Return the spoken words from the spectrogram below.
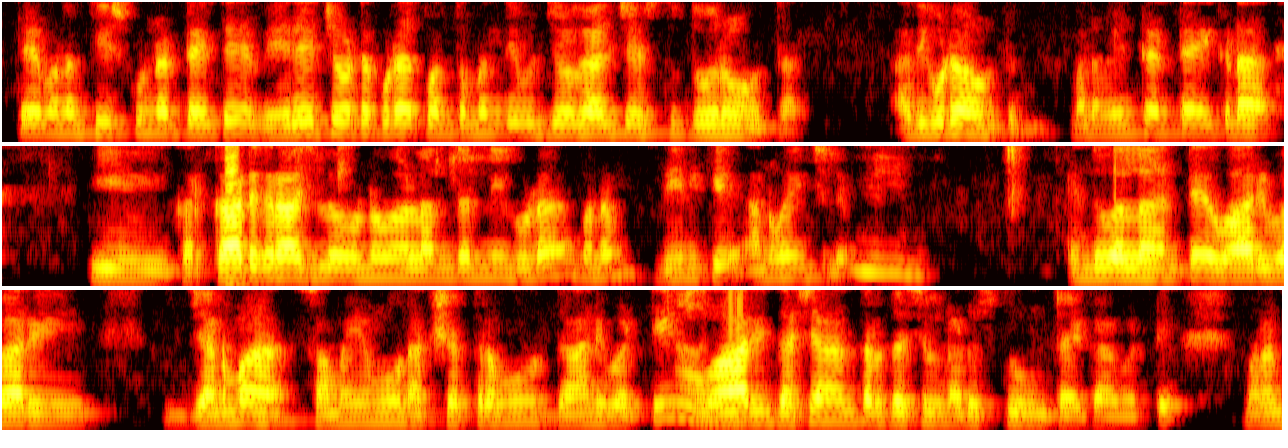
అంటే మనం తీసుకున్నట్టయితే వేరే చోట కూడా కొంతమంది ఉద్యోగాలు చేస్తూ దూరం అవుతారు. అది కూడా ఉంటుంది. మనం ఏంటంటే ఇక్కడ ఈ కర్కాటక రాశిలో ఉన్న వాళ్ళందరినీ కూడా మనం దీనికి అన్వయించలేము. ఎందువల్ల అంటే వారి వారి జన్మ సమయము నక్షత్రము దాన్ని బట్టి. వారి దశాంతర దశలు నడుస్తూ ఉంటాయి కాబట్టి మనం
